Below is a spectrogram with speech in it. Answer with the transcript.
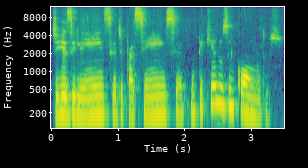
de resiliência, de paciência, com pequenos incômodos.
